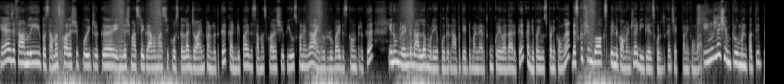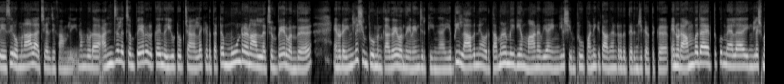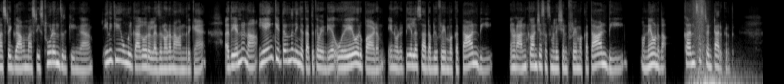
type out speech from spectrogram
ஹேஎல்ஜி family இப்போ summer scholarship போயிட்டு இருக்கு இங்கிலீஷ் மாஸ்டரி கிராமர் மாஸ்டரி கோர்ஸ்கெல்லாம் ஜாயின் பண்ணுறதுக்கு கண்டிப்பாக இந்த சம்மர் ஸ்காலர்ஷிப் யூஸ் பண்ணுங்க. ஐநூறு ரூபாய் டிஸ்கவுண்ட் இருக்கு. இன்னும் ரெண்டு நாளில் முடிய போகுது. நாற்பத்தி எட்டு மணி நேரத்துக்கும் குறைவாக தான் இருக்கு. கண்டிப்பாக யூஸ் பண்ணிக்கோங்க. டிஸ்கிரிப்ஷன் பாக்ஸ் பின் கமெண்ட்ல டீடைல்ஸ் கொடுத்துருக்கேன் செக் பண்ணிக்கோங்க. இங்கிலீஷ் இம்ப்ரூவ்மெண்ட் பற்றி பேசி ரொம்ப நாள் ஆச்சு எல்ஜி ஃபேமிலி நம்மளோட அஞ்சு லட்சம் பேர் இருக்க இந்த யூடியூப் சேனலில் கிட்டத்தட்ட மூன்றரை நாலு லட்சம் பேர் வந்து என்னோட இங்கிலீஷ் இம்ப்ரூவ்மெண்ட்காகவே வந்து இணைஞ்சிருக்கீங்க. எப்படி லாவண்யா ஒரு தமிழ் மீடியம் மாணவியாக இங்கிலீஷ் இம்ப்ரூவ் பண்ணிக்கிட்டாங்கன்றது தெரிஞ்சுக்கிறதுக்கு என்னோட ஐம்பதாயிரத்துக்கும் மேலே English mastery grammar mastery students இருக்கீங்க. இன்னைக்கு உங்களுக்காக ஒரு லெசனோட நான் வந்திருக்கேன். அது என்னன்னா என் கிட்ட இருந்து நீங்க கத்துக்க வேண்டிய ஒரே ஒரு பாடம் என்னோட டிஎல்எஸ்ஆர் டபிள்யூ ஃப்ரேம் ஒர்க்கை தாண்டி என்னோட அன்கான்ஷியஸ் அசிமுலேஷன் ஃப்ரேம் ஒர்க்கை தாண்டி ஒன்னே ஒன்று தான் கன்சிஸ்டண்ட்டாக இருக்கிறது.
